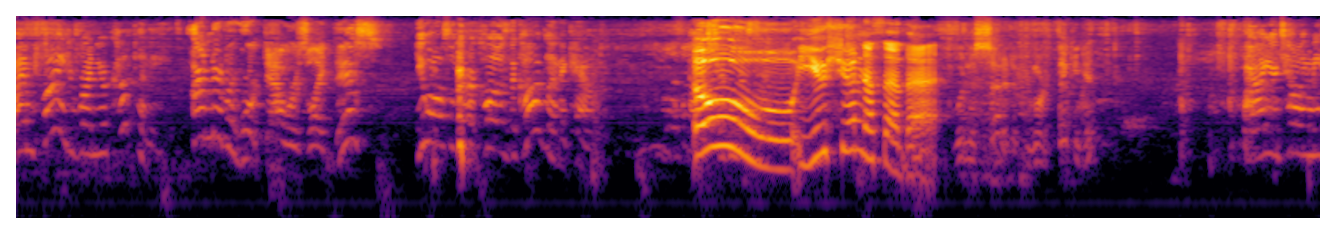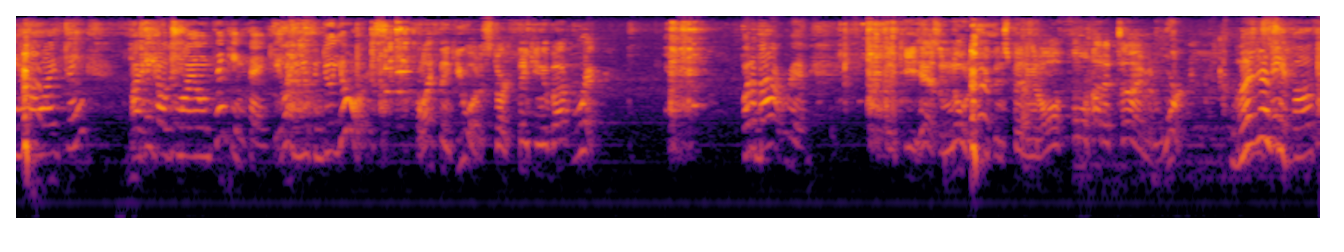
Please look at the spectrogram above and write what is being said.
I'm trying to run your company. I never worked hours like this. You also never closed the Coughlin account. Oh, you shouldn't have said that. Wouldn't have said it if you weren't thinking it. Now you're telling me how I think? I think I'll do my own thinking, thank you, and you can do yours. Well, I think you ought to start thinking about Rick. What about Rick? I think he hasn't noticed you've been spending an awful lot of time at work. What is Say it? it, Father.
